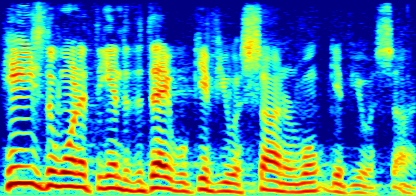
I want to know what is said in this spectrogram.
He's the one at the end of the day will give you a son or won't give you a son.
